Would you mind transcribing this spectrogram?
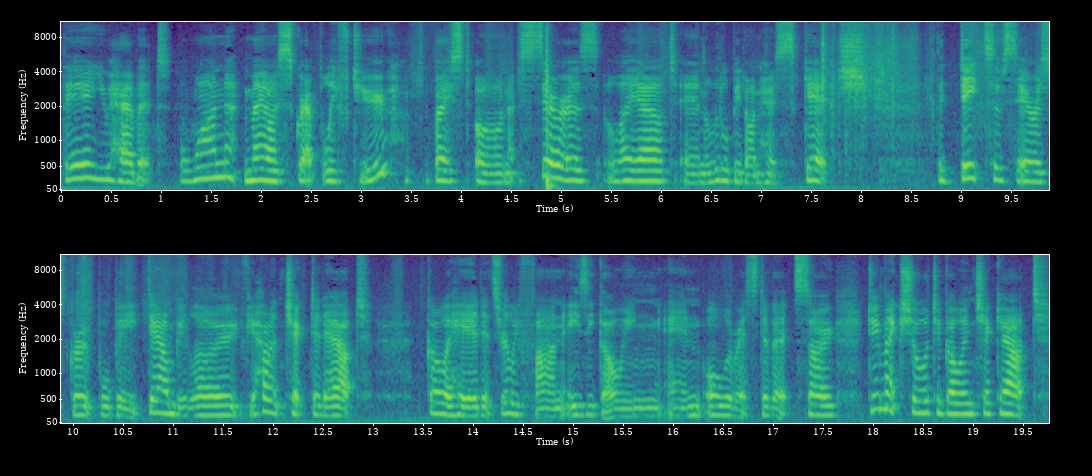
there you have it. One may I scrap lift you based on Sarah's layout and a little bit on her sketch? The deets of Sarah's group will be down below. If you haven't checked it out go ahead it's really fun easy going and all the rest of it so do make sure to go and check out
